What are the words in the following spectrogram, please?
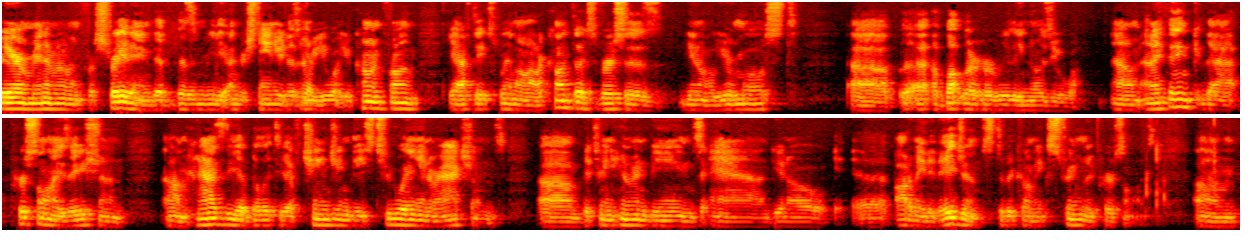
bare minimum and frustrating that doesn't really understand you, doesn't Yep. really what you're coming from. You have to explain a lot of context versus, you know, your most uh, a, a butler who really knows you well. Um, and I think that personalization um, has the ability of changing these two-way interactions um, between human beings and you know uh, automated agents to become extremely personalized. Um,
